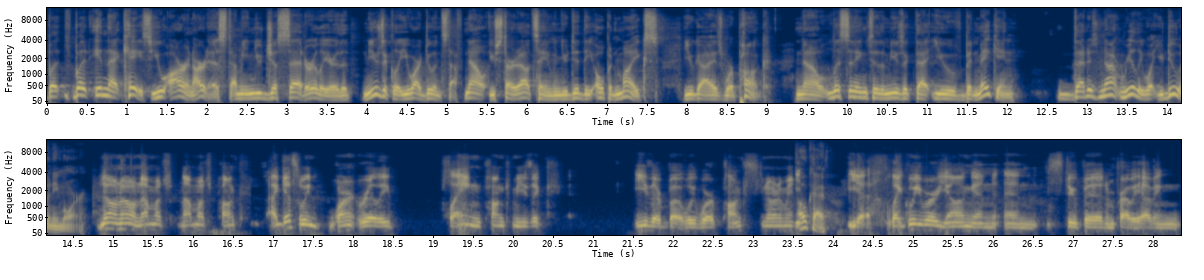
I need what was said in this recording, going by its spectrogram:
But but in that case, you are an artist. I mean, you just said earlier that musically you are doing stuff. Now, you started out saying when you did the open mics, you guys were punk. Now, listening to the music that you've been making, that is not really what you do anymore. no, no, not much not much punk. I guess we weren't really playing punk music either, but we were punks, you know what I mean? Okay. Yeah, like we were young and and stupid and probably having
